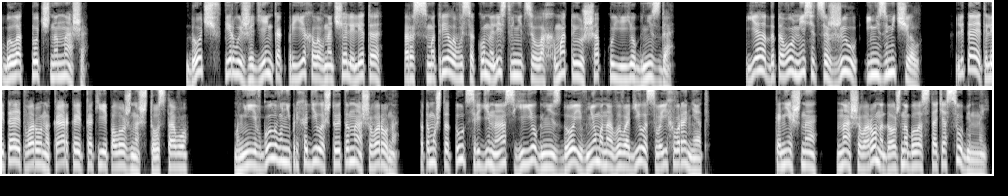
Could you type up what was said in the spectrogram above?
была точно наша. Дочь в первый же день, как приехала в начале лета, рассмотрела высоко на лиственнице лохматую шапку ее гнезда. Я до того месяца жил и не замечал. Летает летает ворона, каркает, как ей положено, что с того? Мне и в голову не приходило, что это наша ворона, потому что тут среди нас ее гнездо, и в нем она выводила своих воронят. Конечно, наша ворона должна была стать особенной,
